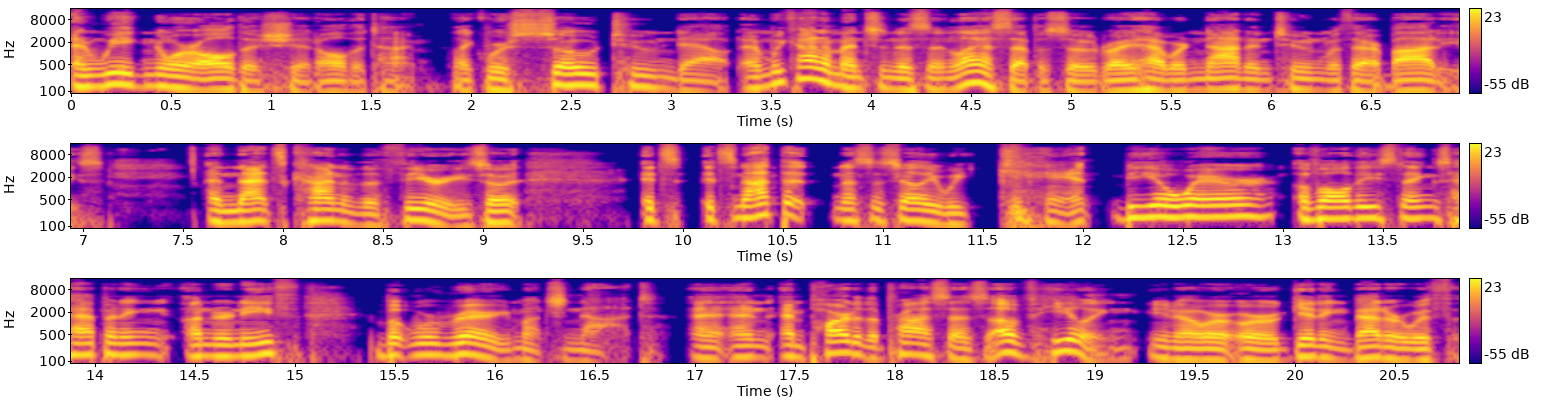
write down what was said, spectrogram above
and we ignore all this shit all the time. Like we're so tuned out. And we kind of mentioned this in last episode, right? How we're not in tune with our bodies. And that's kind of the theory. So it, it's it's not that necessarily we can't be aware of all these things happening underneath, but we're very much not. And and, and part of the process of healing, you know, or, or getting better with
